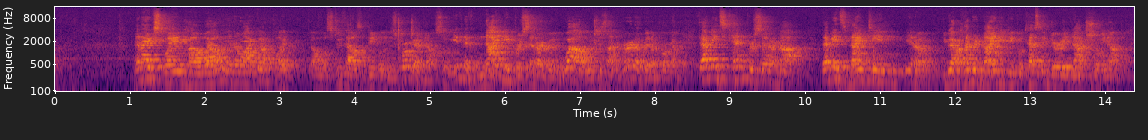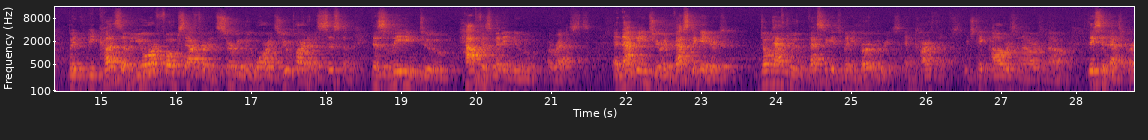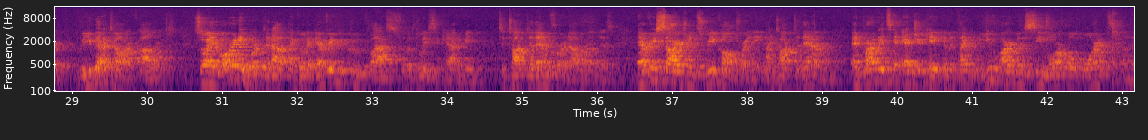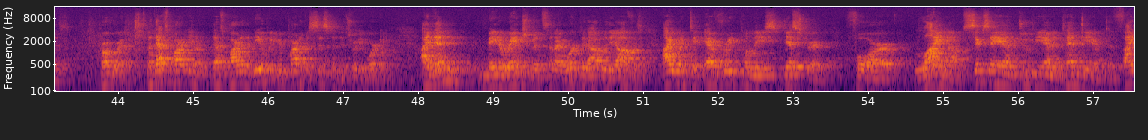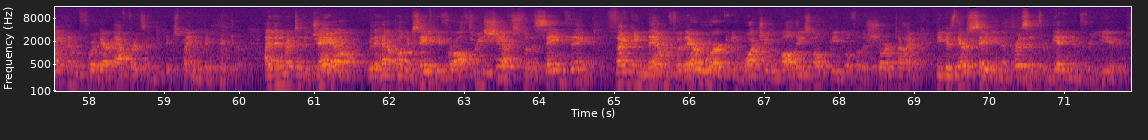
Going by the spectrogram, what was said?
And I explained how, well, you know, I've got like almost 2,000 people in this program now. So even if 90% are doing well, which is unheard of in a program, that means 10% are not. That means 19, you know, you've got 190 people testing dirty not showing up. But because of your folks' effort in serving the warrants, you're part of a system that's leading to half as many new arrests. And that means your investigators don't have to investigate as many burglaries and car thefts, which take hours and hours and hours. They said that's great, but you've got to tell our colleagues. So I had already worked it out. I go to every recruit class for the police academy to talk to them for an hour on this. Every sergeant's recall training, I talk to them and partly it's to educate them. In fact, you are going to see more hope warrants on this program. But that's part, you know, that's part of the deal. But you're part of a system that's really working. I then made arrangements and I worked it out with the office. I went to every police district for lineup, 6 a.m., 2 p.m., and 10 p.m. to thank them for their efforts and explain the big picture. I then went to the jail where they had a public safety for all three shifts for the same thing thanking them for their work in watching all these Hope people for the short time because they're saving the prison from getting them for years.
